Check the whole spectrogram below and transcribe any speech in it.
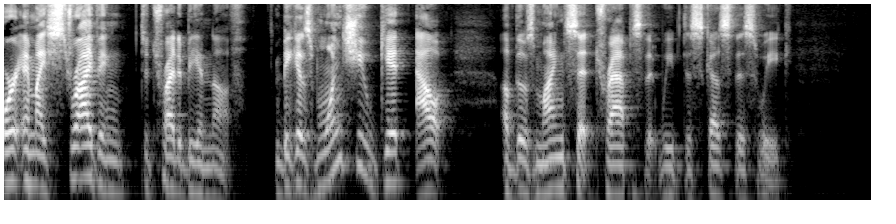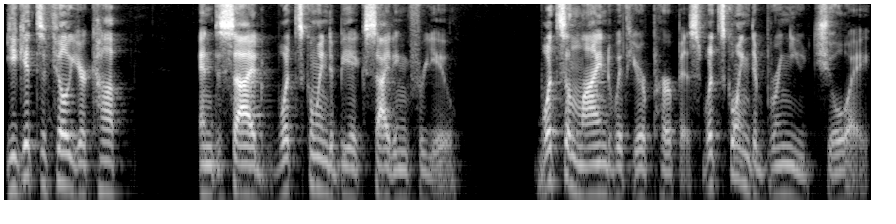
or am I striving to try to be enough? Because once you get out of those mindset traps that we've discussed this week, you get to fill your cup and decide what's going to be exciting for you, what's aligned with your purpose, what's going to bring you joy,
